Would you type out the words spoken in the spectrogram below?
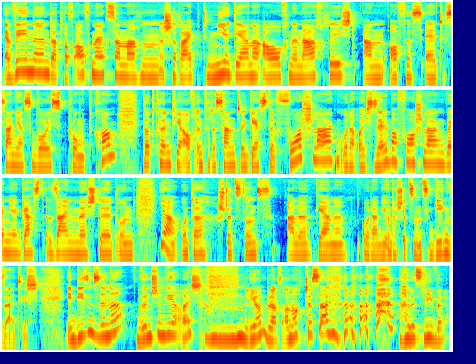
erwähnen, darauf aufmerksam machen. Schreibt mir gerne auch eine Nachricht an office at sanyasvoice.com. Dort könnt ihr auch interessante Gäste vorschlagen oder euch selber vorschlagen, wenn ihr Gast sein möchtet. Und ja, unterstützt uns alle gerne oder wir unterstützen uns gegenseitig. In diesem Sinne wünschen wir euch, Leon, du darfst auch noch Tschüss sagen. Alles Liebe. Ja,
